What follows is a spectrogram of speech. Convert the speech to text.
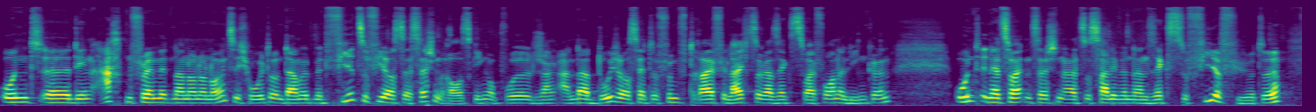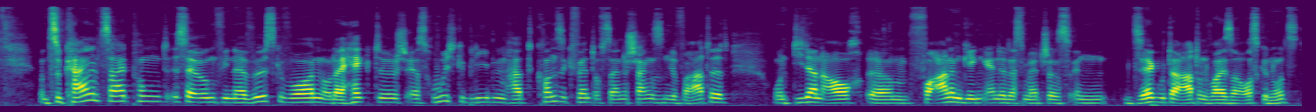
und äh, den achten Frame mit einer 99 holte und damit mit 4 zu 4 aus der Session rausging, obwohl Zhang Anda durchaus hätte 5-3, vielleicht sogar 6-2 vorne liegen können. Und in der zweiten Session, als O'Sullivan dann 6 zu 4 führte. Und zu keinem Zeitpunkt ist er irgendwie nervös geworden oder hektisch. Er ist ruhig geblieben, hat konsequent auf seine Chancen gewartet und die dann auch ähm, vor allem gegen Ende des Matches in sehr guter Art und Weise ausgenutzt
